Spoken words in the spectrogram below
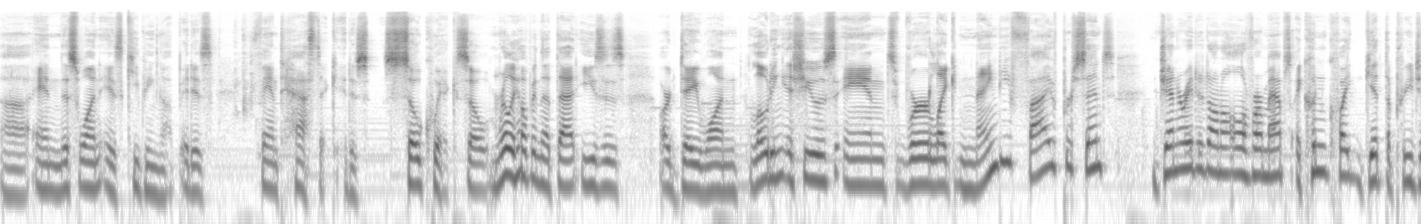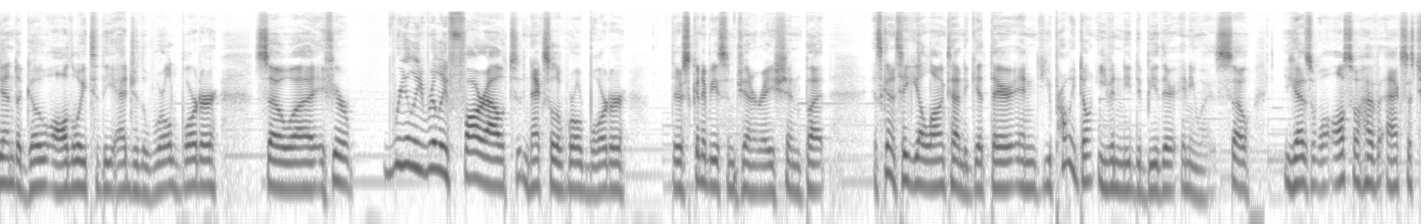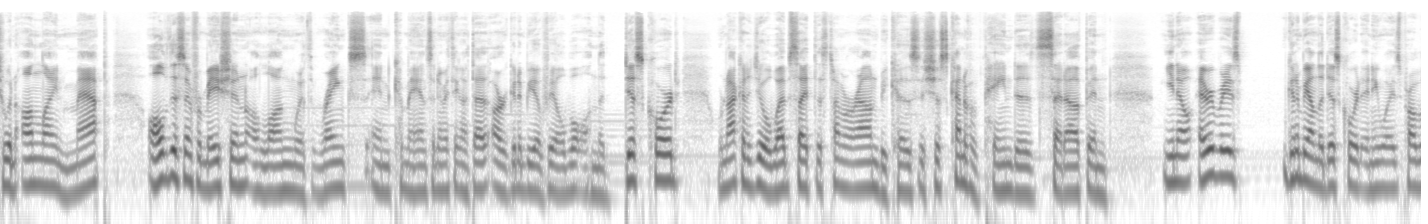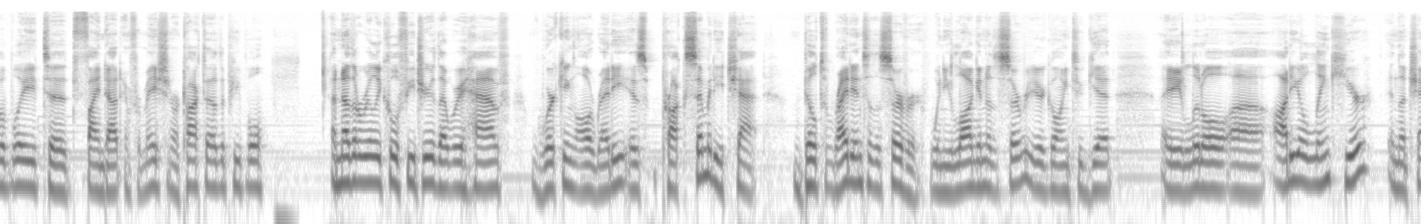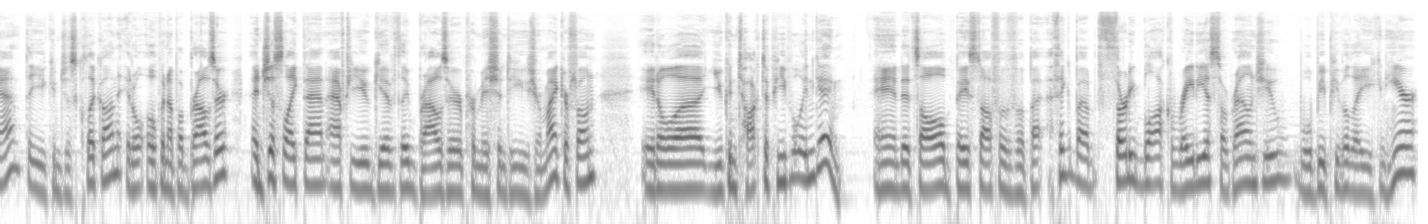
Uh, and this one is keeping up. It is fantastic. It is so quick. So I'm really hoping that that eases our day one loading issues. And we're like 95% generated on all of our maps. I couldn't quite get the pre-gen to go all the way to the edge of the world border. So uh, if you're really, really far out next to the world border, there's going to be some generation, but it's going to take you a long time to get there, and you probably don't even need to be there anyways. So you guys will also have access to an online map all of this information, along with ranks and commands and everything like that, are going to be available on the Discord. We're not going to do a website this time around because it's just kind of a pain to set up. And, you know, everybody's going to be on the Discord anyways, probably to find out information or talk to other people. Another really cool feature that we have working already is proximity chat built right into the server. When you log into the server, you're going to get a little uh, audio link here in the chat that you can just click on. It'll open up a browser, and just like that, after you give the browser permission to use your microphone, it'll uh, you can talk to people in game. And it's all based off of about, I think about 30 block radius around you will be people that you can hear.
